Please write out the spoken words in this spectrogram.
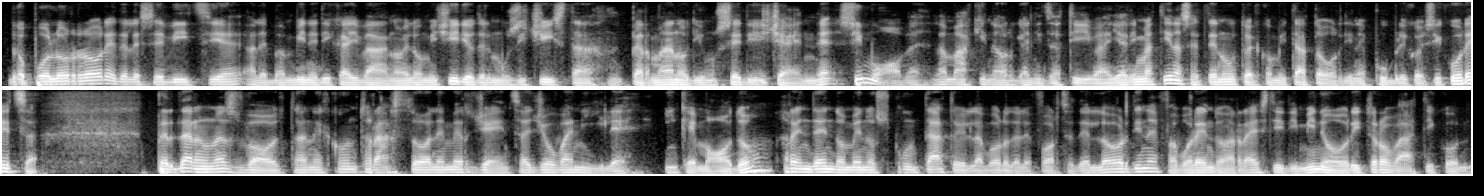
Dopo l'orrore delle sevizie alle bambine di Caivano e l'omicidio del musicista per mano di un sedicenne, si muove la macchina organizzativa. Ieri mattina si è tenuto il Comitato Ordine Pubblico e Sicurezza per dare una svolta nel contrasto all'emergenza giovanile. In che modo? Rendendo meno spuntato il lavoro delle forze dell'ordine, favorendo arresti di minori trovati con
